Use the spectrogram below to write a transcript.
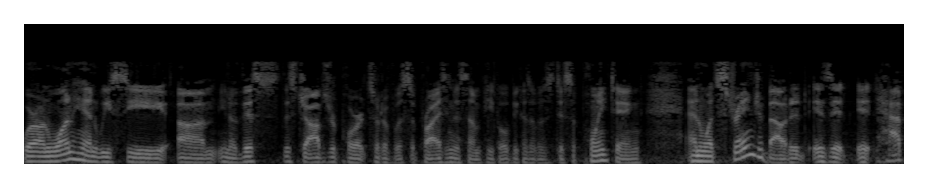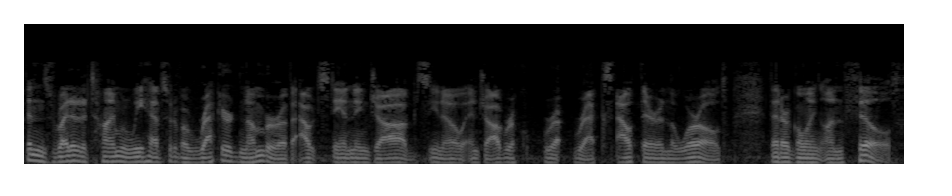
where on one hand we see, um, you know, this this jobs report sort of was surprising to some people because it was disappointing, and what's strange about it is it it happens right at a time when we have sort of a record number of outstanding jobs, you know, and job rec- recs out there in the world that are going unfilled.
